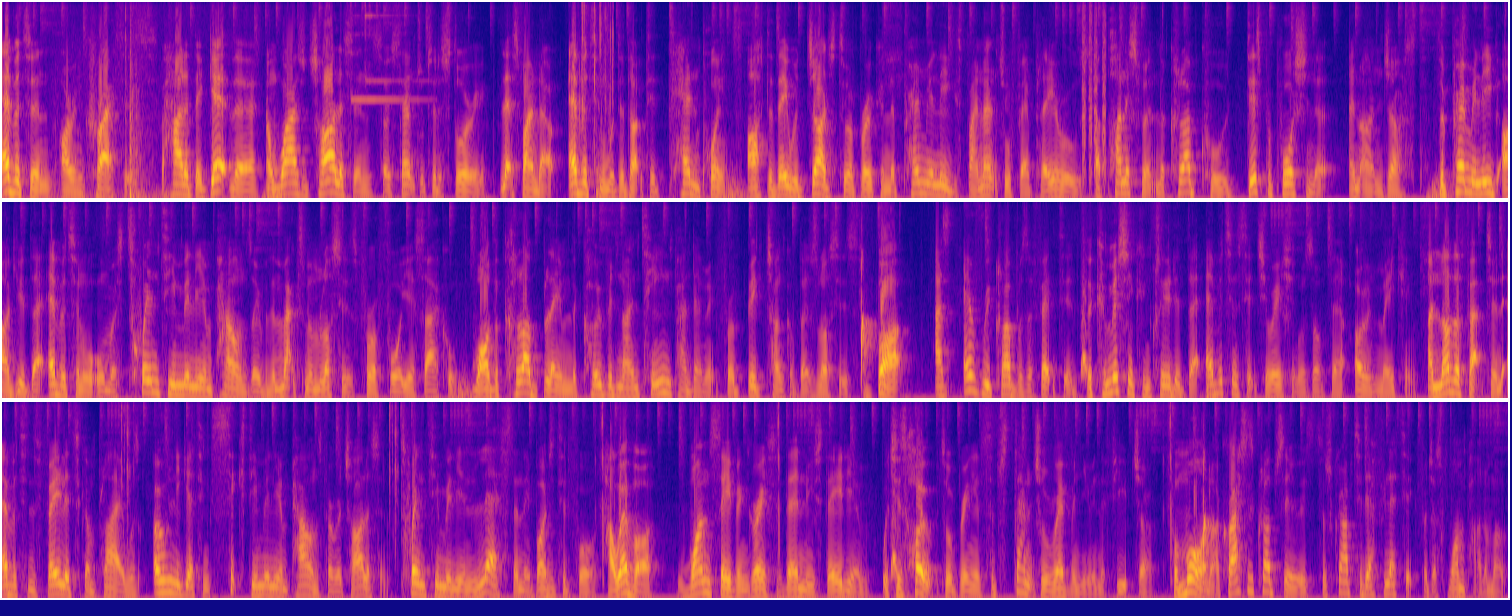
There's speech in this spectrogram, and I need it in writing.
Everton are in crisis. But how did they get there and why is Richarlison so central to the story? Let's find out. Everton were deducted 10 points after they were judged to have broken the Premier League's financial fair play rules, a punishment the club called disproportionate and unjust. The Premier League argued that Everton were almost 20 million pounds over the maximum losses for a four-year cycle, while the club blamed the COVID-19 pandemic for a big chunk of those losses. But as every club was affected, the Commission concluded that Everton's situation was of their own making. Another factor in Everton's failure to comply was only getting £60 million for Richarlison, £20 million less than they budgeted for. However, one saving grace is their new stadium, which is hoped will bring in substantial revenue in the future. For more on our Crisis Club series, subscribe to The Athletic for just £1 a month.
